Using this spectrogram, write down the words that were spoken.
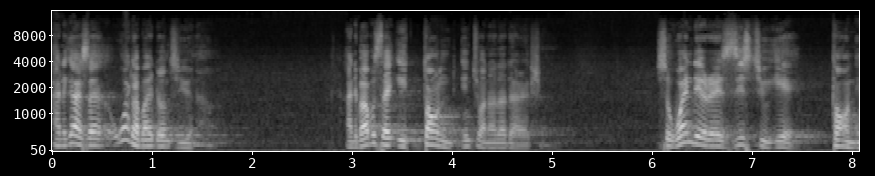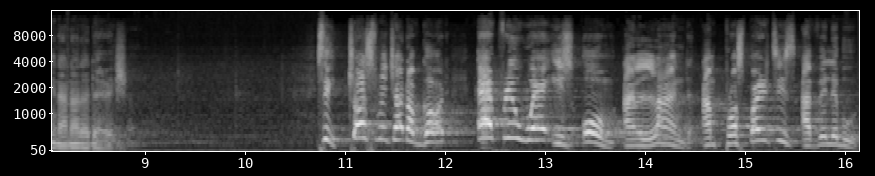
And the guy said, What have I done to you now? And the Bible said it turned into another direction. So when they resist you here, turn in another direction. See, trust me, child of God, everywhere is home and land, and prosperity is available.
